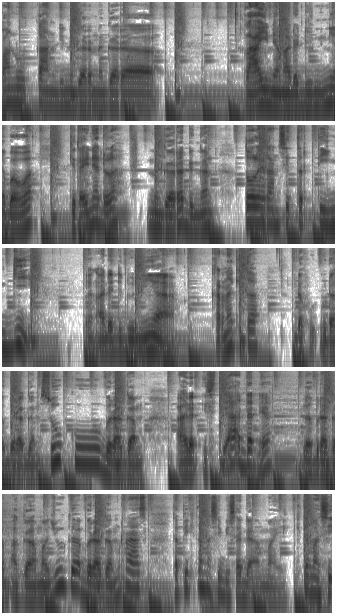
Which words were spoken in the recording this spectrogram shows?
panutan di negara-negara lain yang ada di dunia bahwa kita ini adalah negara dengan toleransi tertinggi yang ada di dunia karena kita udah udah beragam suku, beragam adat istiadat ya, udah beragam agama juga, beragam ras, tapi kita masih bisa damai. Kita masih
